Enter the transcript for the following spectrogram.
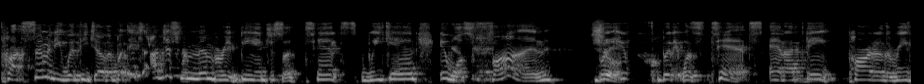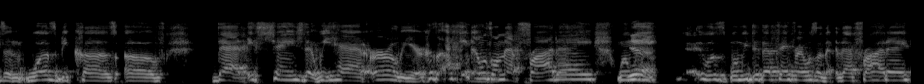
proximity with each other, but I just remember it being just a tense weekend. It was fun, Sure. But, it, but it was tense. And I think part of the reason was because of that exchange that we had earlier because I think that was on that Friday when yeah. we it was when we did that fanfare. It was that Friday,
